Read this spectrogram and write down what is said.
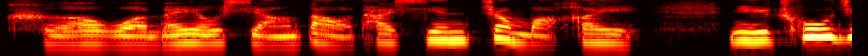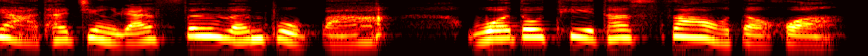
可我没有想到他心这么黑。你出嫁，他竟然分文不拔，我都替他臊得慌。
